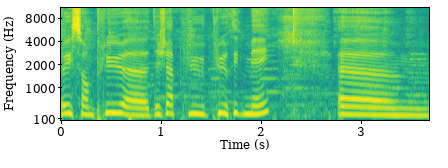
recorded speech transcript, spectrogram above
Eux ils sont plus euh, déjà plus plus rythmés. Euh,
